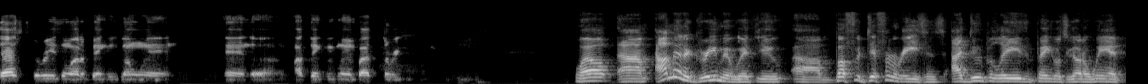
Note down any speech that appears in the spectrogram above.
that's the reason why the Bengals going to win. And uh, I think we win by three. Well, um, I'm in agreement with you, um, but for different reasons. I do believe the Bengals are going to win.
